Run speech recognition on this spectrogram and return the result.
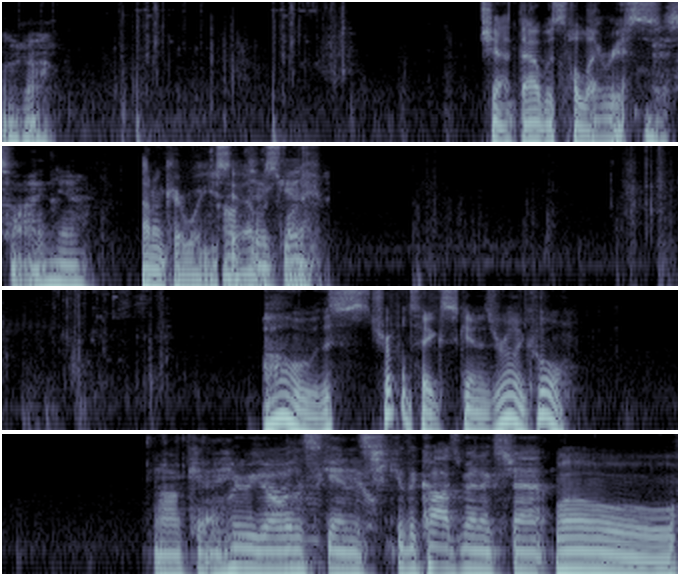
Oh. it. Okay. Chat, that was hilarious. That's fine. Yeah. I don't care what you say. I'll that was funny. it. Oh, this triple take skin is really cool. Okay. Here we go with the skins. The cosmetics chat. Whoa.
